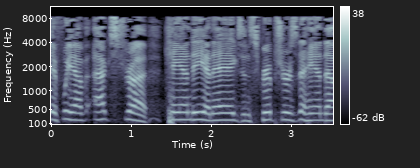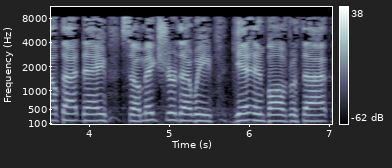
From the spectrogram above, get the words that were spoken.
if we have extra candy and eggs and scriptures to hand out that day. So make sure that we get involved with that.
